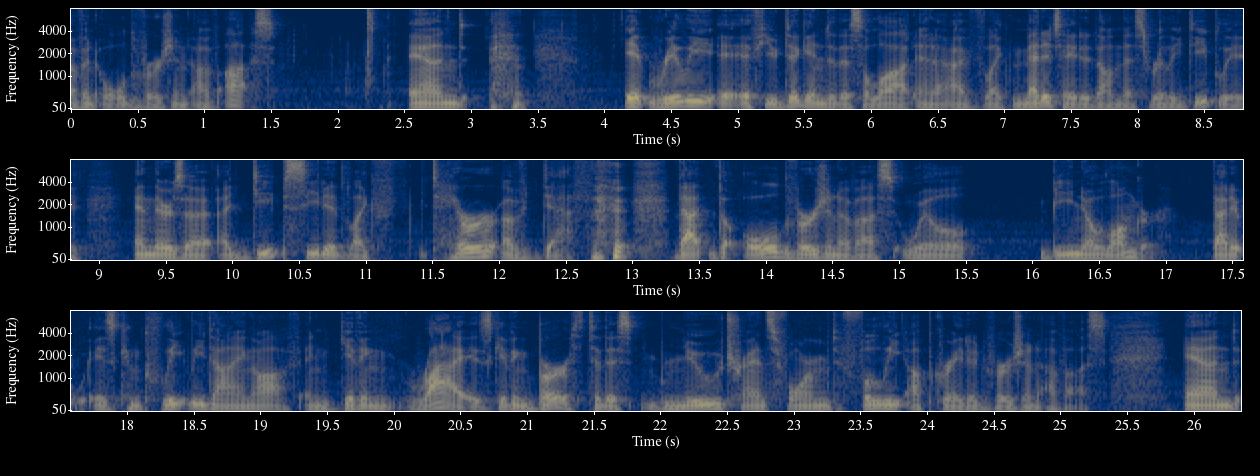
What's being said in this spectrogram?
of an old version of us. And it really, if you dig into this a lot, and I've like meditated on this really deeply, and there's a, a deep seated like terror of death that the old version of us will be no longer that it is completely dying off and giving rise, giving birth to this new, transformed, fully upgraded version of us. And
